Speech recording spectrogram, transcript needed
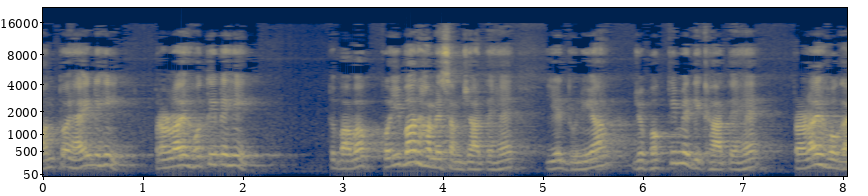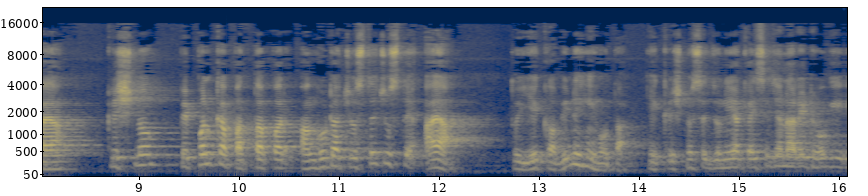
अंत तो है ही नहीं, प्रलय होती नहीं। तो बाबा कई बार हमें समझाते हैं, ये दुनिया जो भक्ति में दिखाते हैं, प्रलय हो गया, कृष्ण पिपल का पत्ता पर अंगूठा चुसते चुसते आया तो ये कभी नहीं होता ये कृष्ण से दुनिया कैसे जनरेट होगी।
